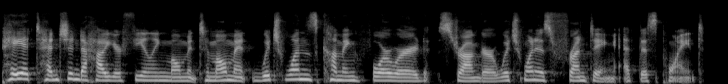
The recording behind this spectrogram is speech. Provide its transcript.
pay attention to how you're feeling moment to moment. Which one's coming forward stronger? Which one is fronting at this point?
